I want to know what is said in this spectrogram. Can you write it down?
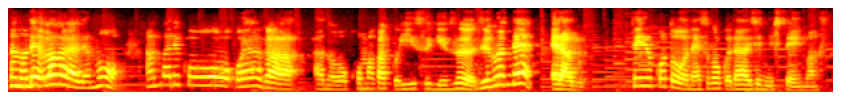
なので我が家でもあんまりこう親があの細かく言いすぎず自分で選ぶっていうことをねすごく大事にしています。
